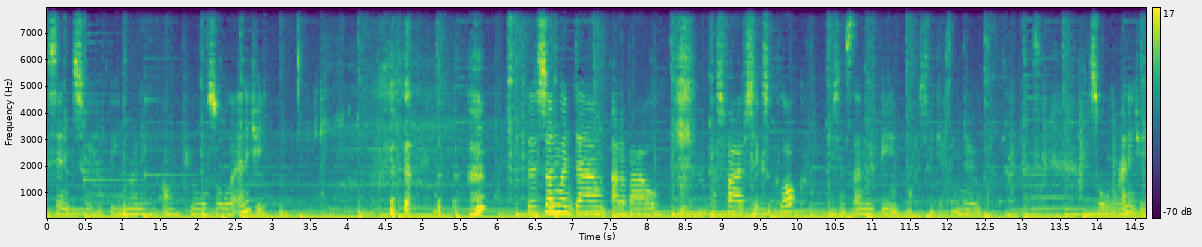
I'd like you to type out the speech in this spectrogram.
since we have been running on pure solar energy. the sun went down at about past 5, 6 o'clock. Since then we've been obviously getting no solar energy.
